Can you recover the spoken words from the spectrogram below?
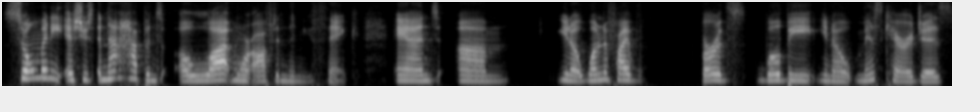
so many issues. And that happens a lot more often than you think. And, um, you know, one to five births will be, you know, miscarriages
